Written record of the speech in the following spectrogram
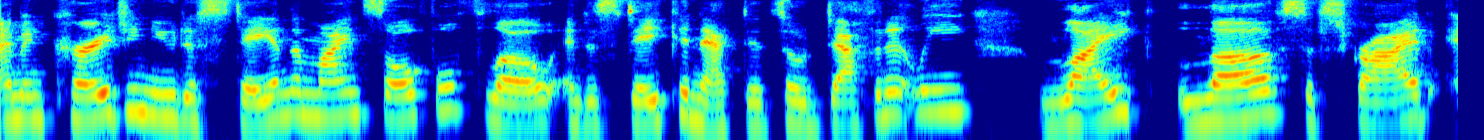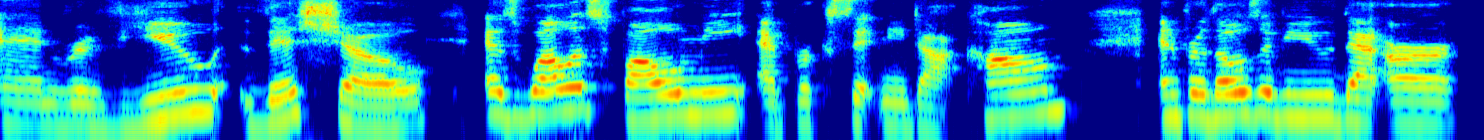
I'm encouraging you to stay in the Mind Soulful flow and to stay connected. So definitely like, love, subscribe, and review this show, as well as follow me at brookesidney.com. And for those of you that are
